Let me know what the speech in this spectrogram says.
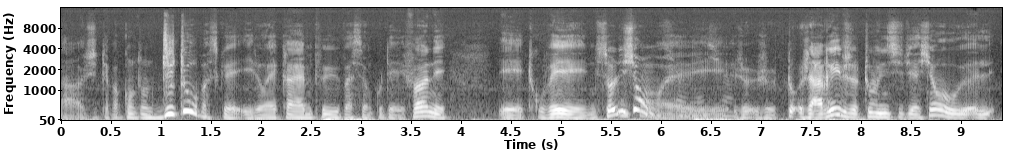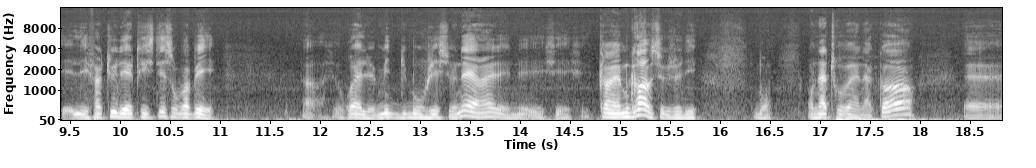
Alors, j'étais pas content du tout parce qu'il aurait quand même pu passer un coup de téléphone et, et trouver une solution. J'arrive, je, je, trouve une situation où les factures d'électricité ne sont pas payées. Alors, ouais, le mythe du bon gestionnaire, hein, c'est quand même grave ce que je dis. Bon, on a trouvé un accord euh,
